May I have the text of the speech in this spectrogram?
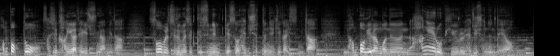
헌법도 사실 강의가 되게 중요합니다. 수업을 들으면서 교수님께서 해주셨던 얘기가 있습니다. 이 헌법이란 거는 항해로 비유를 해주셨는데요.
